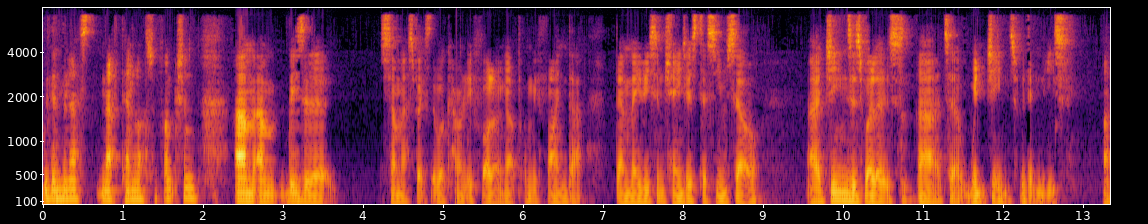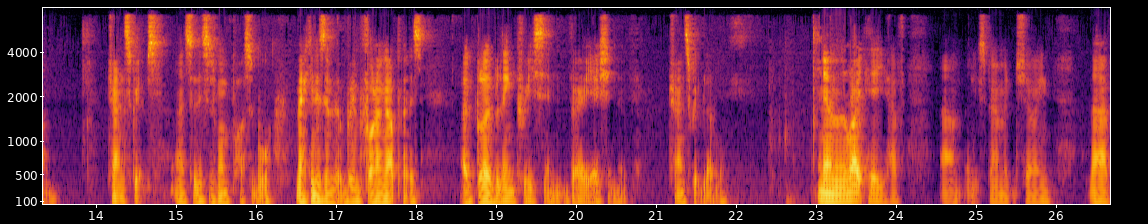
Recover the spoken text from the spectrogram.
within the NAT10 loss of function. Um, and these are the, some aspects that we're currently following up, and we find that there may be some changes to seam cell uh, genes as well as uh, to Wnt genes within these um, transcripts. And so this is one possible mechanism that we've been following up as a global increase in variation of transcript level. And then on the right here, you have um, an experiment showing the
